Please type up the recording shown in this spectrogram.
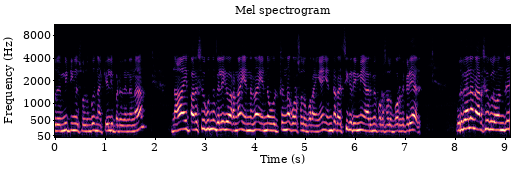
ஒரு மீட்டிங்கில் சொல்லும்போது நான் கேள்விப்பட்டது என்னென்னா நான் இப்போ அரசியலுக்கு வந்து விலகி வரேன்னா என்ன தான் என்ன ஒருத்தர் தான் குறை சொல்ல போகிறாங்க எந்த ரசிகரையுமே யாருமே குறை சொல்ல போகிறது கிடையாது. ஒருவேளை நான் அரசியலுக்குள்ள வந்து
